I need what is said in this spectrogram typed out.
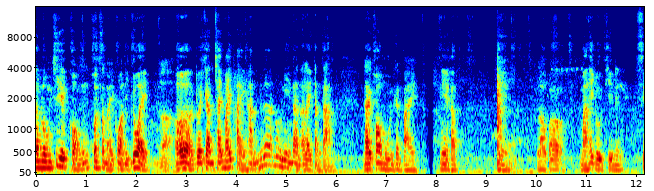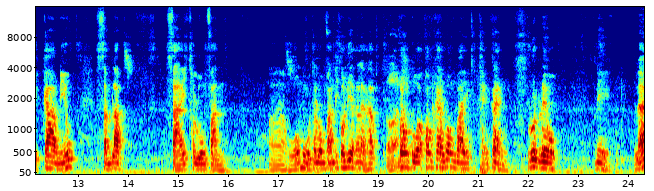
ดำรงชีพของคนสมัยก่อนอีกด้วยอ่าเออ โดยการใช้ไม้ไผ่หั่นเนื้อนู่นนี่นั่นอะไรต่างๆ ได้ข้อมูลกันไป นี่ครับนี่ เราก็มาให้ดูอีกทีหนึ่ง19 นิ้วสำหรับสายทะลวงฟันอ่าหัวหมูทะลวงฟันที่เขาเรียกนั่นแหละครับเออคล่องตัวคล่องแคล่วว่องไวแข็งแกร่งรวดเร็วนี่ และ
